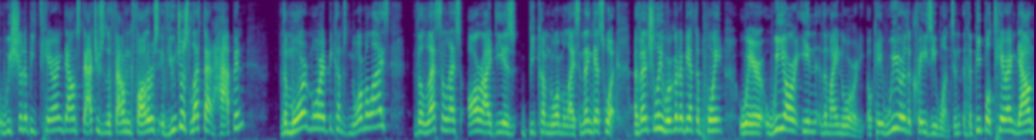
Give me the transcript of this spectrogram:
we shouldn't be tearing down statues of the founding fathers if you just let that happen the more and more it becomes normalized, the less and less our ideas become normalized. And then guess what? Eventually, we're going to be at the point where we are in the minority, okay? We are the crazy ones. And the people tearing down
